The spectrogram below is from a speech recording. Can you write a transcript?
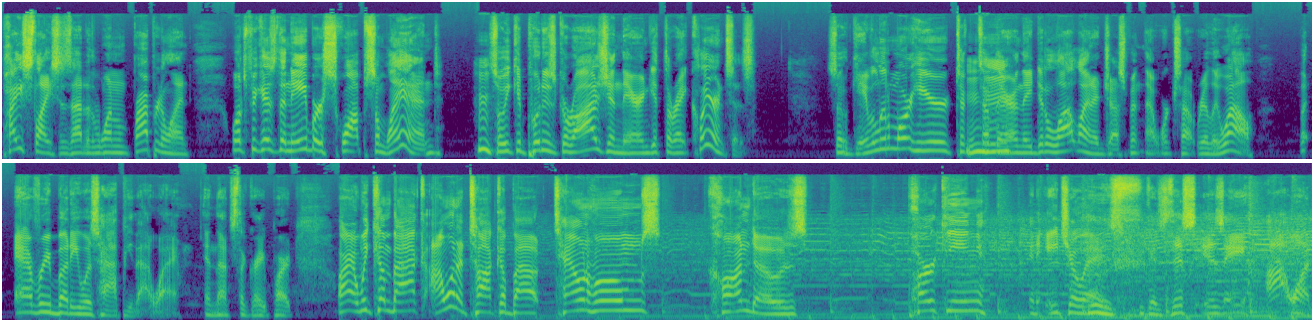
pie slices out of the one property line? Well, it's because the neighbor swapped some land so he could put his garage in there and get the right clearances. So gave a little more here, took some Mhm. there, and they did a lot line adjustment. That works out really well. But everybody was happy that way. And that's the great part. All right, we come back. I want to talk about townhomes, condos, parking, and HOAs because this is a hot one.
